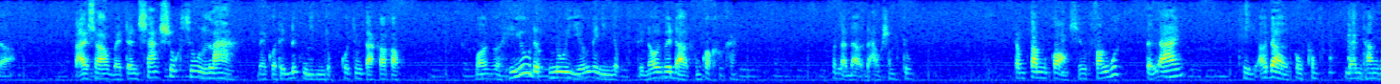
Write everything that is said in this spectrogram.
Đó. Tại sao bề trên sáng suốt xuống la để có thể đức nhịn nhục của chúng ta có không? Mọi người hiểu được nuôi dưỡng cái nhịn nhục thì đối với đời không có khó khăn. Đó là đời đạo sống tu. Trong tâm còn sự phẫn quốc tự ái thì ở đời cũng không lên thân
